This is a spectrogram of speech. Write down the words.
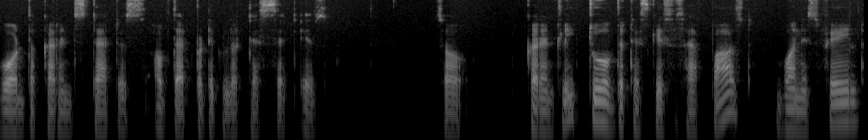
what the current status of that particular test set is. So currently two of the test cases have passed, one is failed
